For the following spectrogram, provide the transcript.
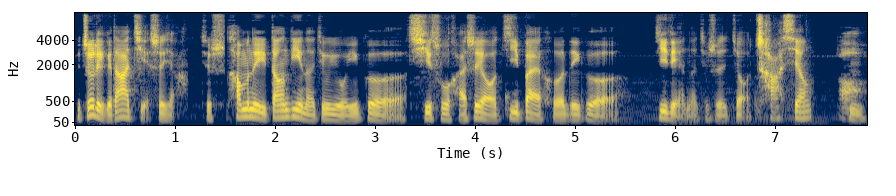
就这里给大家解释一下，就是他们那当地呢就有一个习俗，还是要祭拜和那个祭典呢，就是叫插香。啊，嗯，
